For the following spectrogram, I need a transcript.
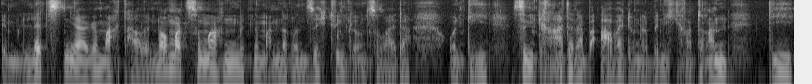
im letzten Jahr gemacht habe, nochmal zu machen mit einem anderen Sichtwinkel und so weiter. Und die sind gerade in der Bearbeitung, da bin ich gerade dran, die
